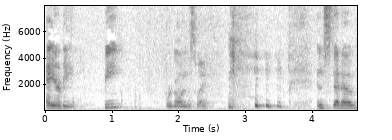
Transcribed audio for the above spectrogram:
A or B? B, we're going this way. Instead of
